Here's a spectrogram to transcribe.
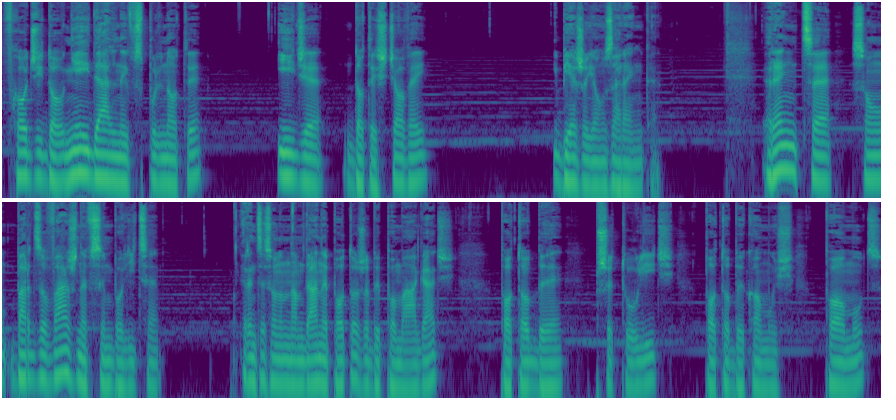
wchodzi do nieidealnej wspólnoty, idzie do teściowej i bierze ją za rękę. Ręce są bardzo ważne w symbolice. Ręce są nam dane po to, żeby pomagać, po to, by przytulić, po to, by komuś pomóc,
